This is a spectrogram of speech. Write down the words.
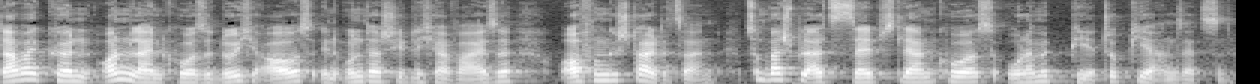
Dabei können Online-Kurse durchaus in unterschiedlicher Weise offen gestaltet sein, zum Beispiel als Selbstlernkurs oder mit Peer-to-Peer-Ansätzen.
